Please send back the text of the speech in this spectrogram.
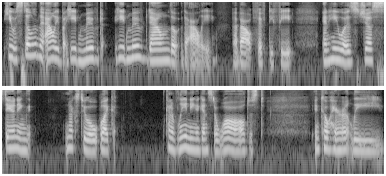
he was still in the alley, but he'd moved he'd moved down the, the alley about 50 feet and he was just standing next to a like kind of leaning against a wall just incoherently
